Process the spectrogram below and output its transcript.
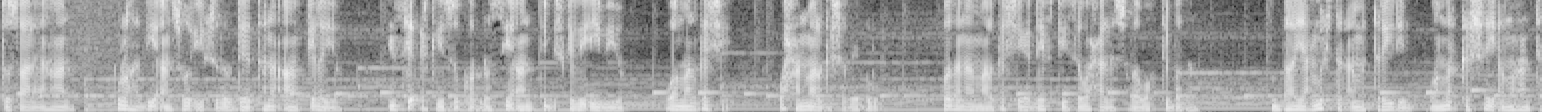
Tusaale ahaan dhul haddii aan soo iibsado deetana aan filayo in sicirkiisu kordho si aan dib iskaga iibiyo. Waa maalgashi. Waxaan maalgashaday dhul. Badanaa maalgashiga dheeftiisa waxaa la sugaa waqti badan. Baayac mushtar ama trading waa marka shay ama hanti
